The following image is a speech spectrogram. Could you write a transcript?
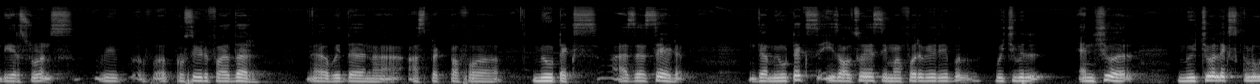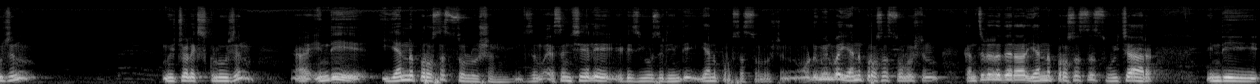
dear students, we uh, proceed further uh, with an uh, aspect of uh, mutex. As I said, the mutex is also a semaphore variable which will ensure mutual exclusion mutual exclusion uh, in the n process solution. So essentially, it is used in the n process solution. What do you mean by n process solution? Consider there are n processes which are in the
